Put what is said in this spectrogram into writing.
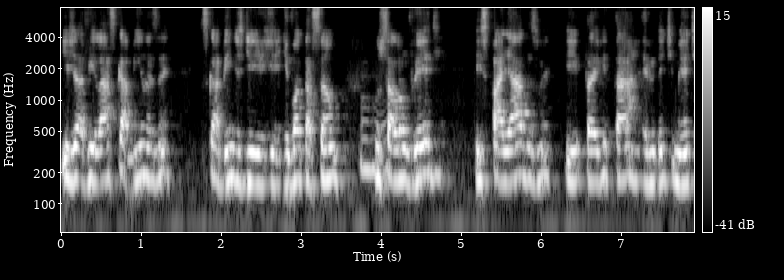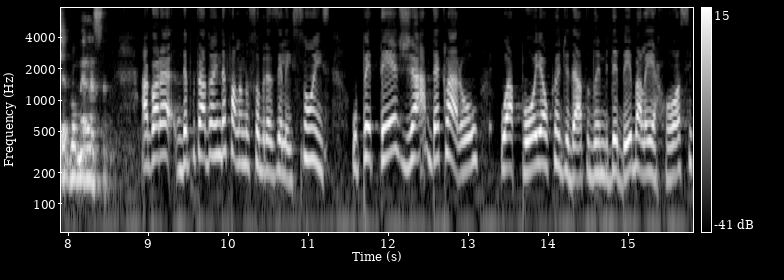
e já vi lá as cabinas, né? As cabines de, de votação uhum. no Salão Verde, espalhadas, né? E para evitar, evidentemente, a aglomeração. Agora, deputado, ainda falando sobre as eleições, o PT já declarou o apoio ao candidato do MDB, Baleia Rossi.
